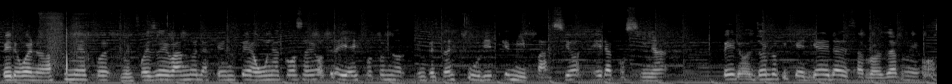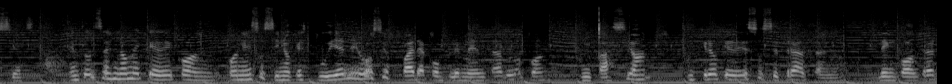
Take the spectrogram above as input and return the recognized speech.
Pero bueno, así me fue, llevando la gente a una cosa y otra y ahí fue cuando empecé a descubrir que mi pasión era cocinar. Pero yo lo que quería era desarrollar negocios. Entonces no me quedé con, con eso, sino que estudié negocios para complementarlo con mi pasión y creo que de eso se trata, ¿no? De encontrar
